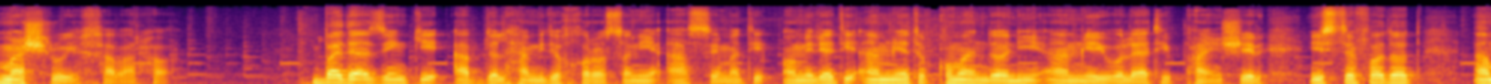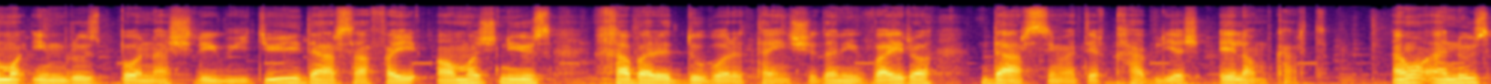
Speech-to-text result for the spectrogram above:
مشروع خبرها. بعد از اینکه عبدالحمید خراسانی از سمت آمریت امنیت قماندانی امنیه ولایت پنشیر استفاده داد اما امروز با نشر ویدیویی در صفحه آماج نیوز خبر دوباره تعیین شدن وی را در سمت قبلیش اعلام کرد. اما هنوز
